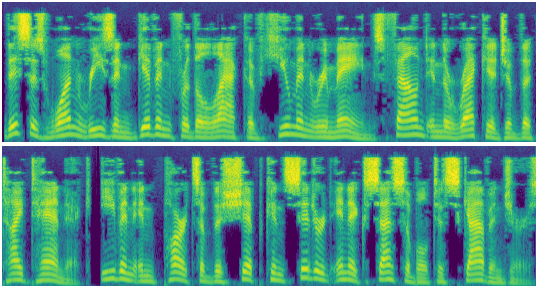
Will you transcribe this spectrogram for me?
This is one reason given for the lack of human remains found in the wreckage of the Titanic, even in parts of the ship considered inaccessible to scavengers.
